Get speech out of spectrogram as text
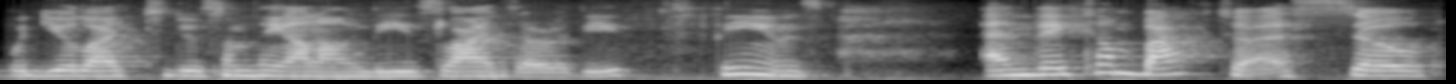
would you like to do something along these lines or these themes? And they come back to us. So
